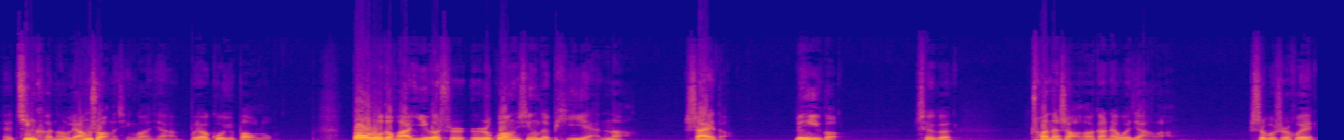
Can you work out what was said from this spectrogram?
呃尽可能凉爽的情况下，不要过于暴露。暴露的话，一个是日光性的皮炎呐，晒的；另一个，这个穿的少的话，刚才我讲了，是不是会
